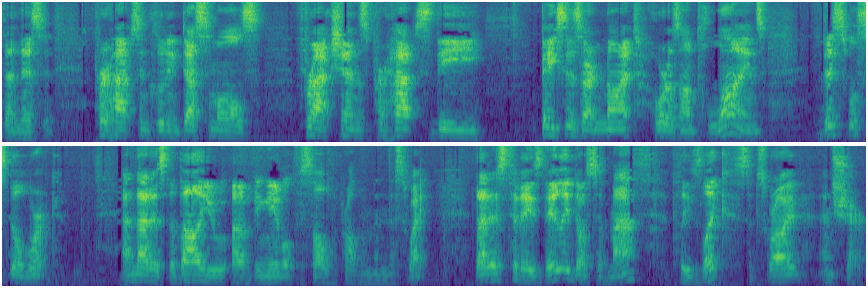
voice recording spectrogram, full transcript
than this, perhaps including decimals, fractions, perhaps the bases are not horizontal lines, this will still work. And that is the value of being able to solve a problem in this way. That is today's Daily Dose of Math. Please like, subscribe, and share.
